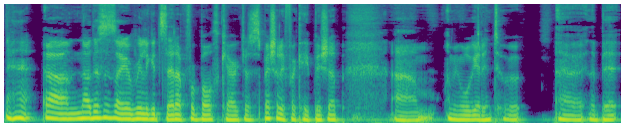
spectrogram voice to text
um, no, this is a really good setup for both characters, especially for Kate Bishop. Um, I mean, we'll get into it uh, in a bit,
